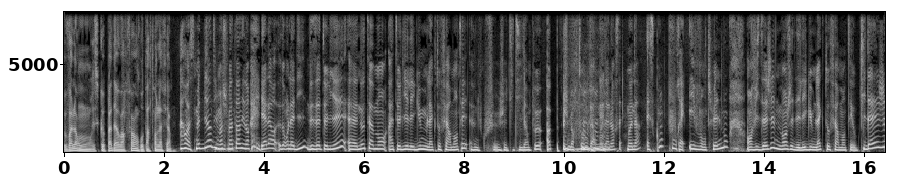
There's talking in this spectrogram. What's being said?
voilà, on risque pas d'avoir faim en repartant de la ferme. Ah, on va se mettre bien dimanche matin, dis donc. Et alors, on l'a dit, des ateliers, euh, notamment ateliers légumes lacto-fermentés. Euh, du coup, je, je titille un peu. Hop, je me retourne vers Mona. Alors, Mona, est-ce qu'on pourrait éventuellement envisager de manger des légumes lacto-fermentés au petit-déj?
